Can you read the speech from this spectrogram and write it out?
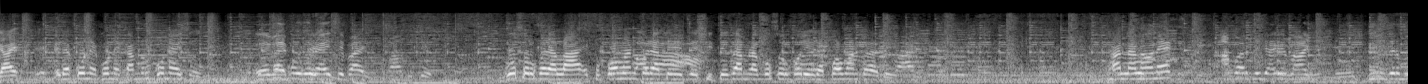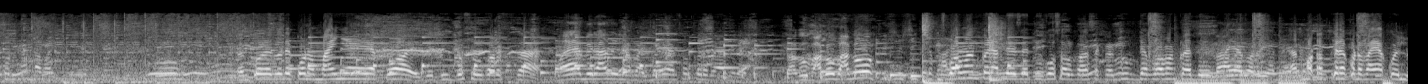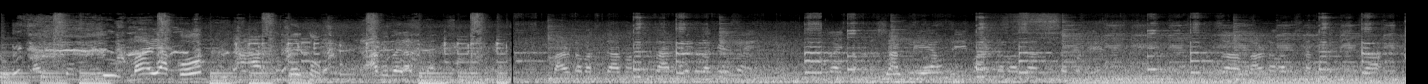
গাই এটা কোনে কোনে? কামরুল কোনে আইছো? এই ভাই পুকুরে আইছে ভাই। গোসল করে লা একটু প্রমাণ করে দে যে শীতে যে আমরা গোসল করি এটা প্রমাণ করে দে। ঠান্ডা না অনেক? আবার যে যাই ভাই ফ্রিজের মতো ঠান্ডা ভাই। করে যদি কোনো মাইয়ে কয় যে তুই গোসল করছ ভাই আমি রাজি না ভাই ভাই ভাই আমি। ভাগো ভাগো ভাগো প্রমাণ করে দে যে বারোটা বাজতে আমার সামনে আছে, বারোটা বাজা মোটামুটি তা বারোটা বাজার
